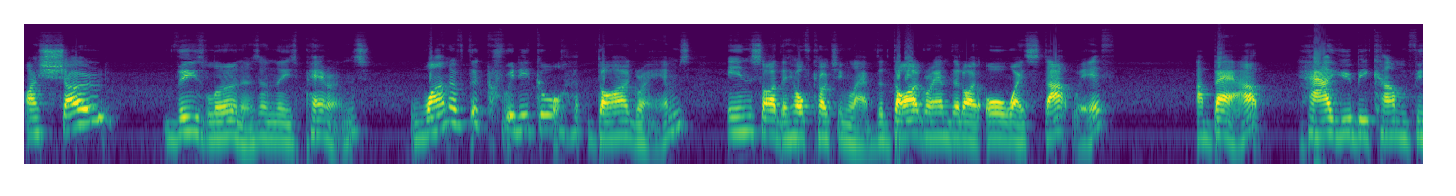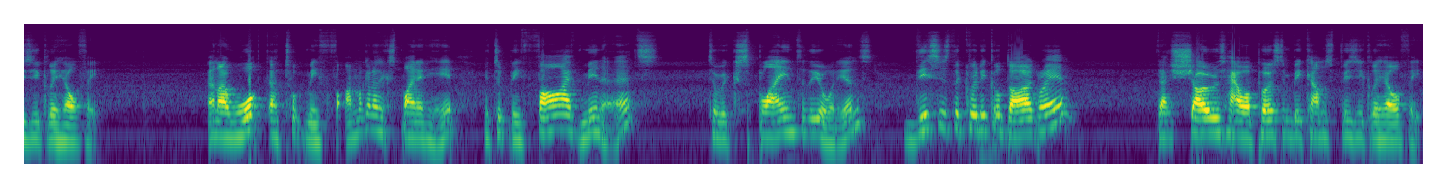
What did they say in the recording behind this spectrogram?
I showed these learners and these parents one of the critical diagrams inside the health coaching lab, the diagram that I always start with about how you become physically healthy. And I walked, it took me, I'm not going to explain it here, it took me five minutes to explain to the audience this is the critical diagram that shows how a person becomes physically healthy.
